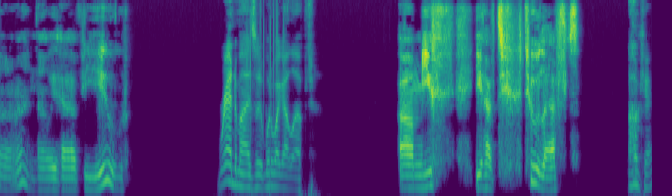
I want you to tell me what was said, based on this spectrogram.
All right, now we have you. Randomize it. What do I got left? Um, you you have two, two left. Okay.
